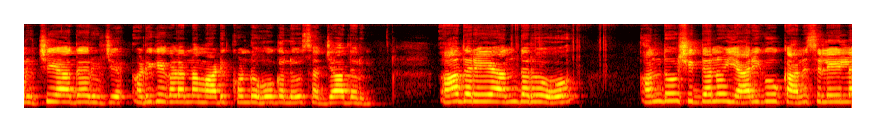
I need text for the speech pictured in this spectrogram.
ರುಚಿಯಾದ ರುಚಿ ಅಡುಗೆಗಳನ್ನು ಮಾಡಿಕೊಂಡು ಹೋಗಲು ಸಜ್ಜಾದರು. ಆದರೆ ಅಂದರು, ಅಂದು ಸಿದ್ಧನು ಯಾರಿಗೂ ಕಾಣಿಸಲೇ ಇಲ್ಲ.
